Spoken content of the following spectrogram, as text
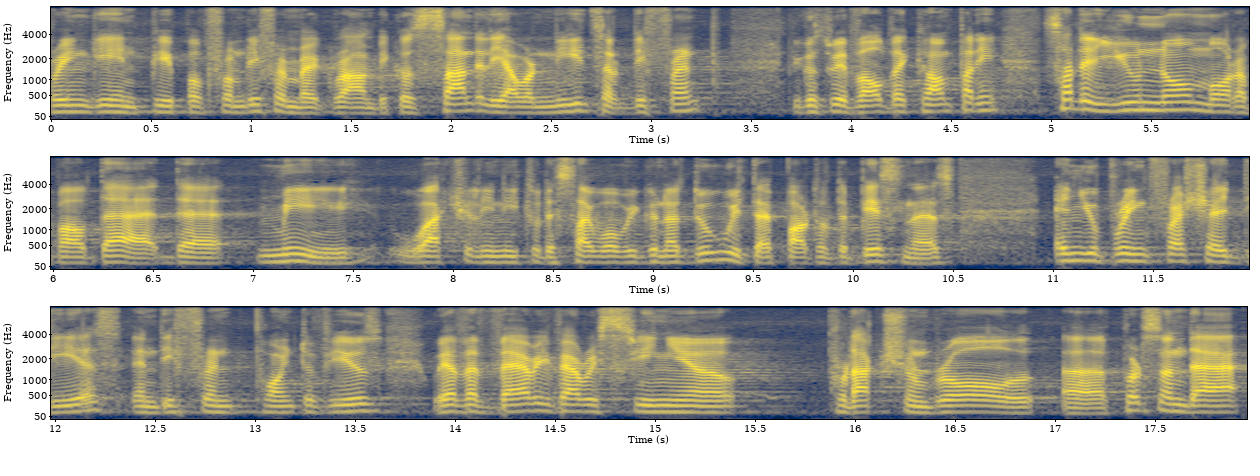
bring in people from different backgrounds, because suddenly our needs are different, because we evolve a company. Suddenly, you know more about that than me, who actually need to decide what we're going to do with that part of the business and you bring fresh ideas and different point of views. We have a very, very senior production role uh, person that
